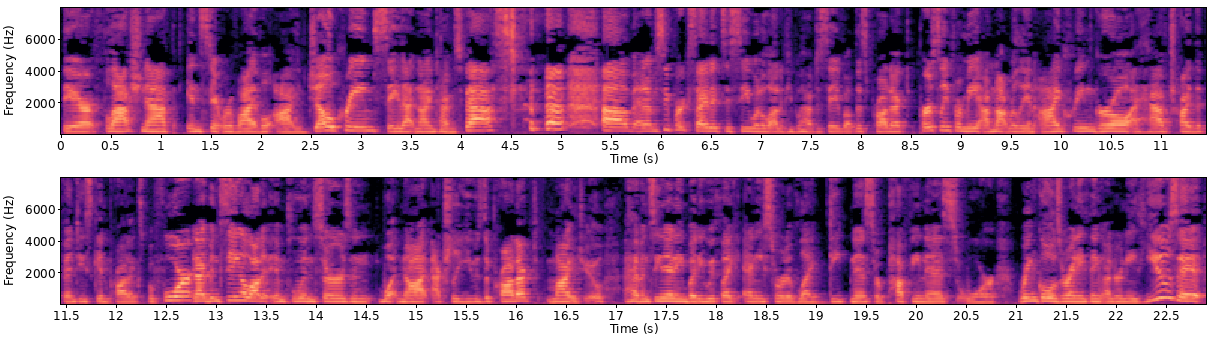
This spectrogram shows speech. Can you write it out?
their Flash Nap Instant Revival Eye Gel Cream. Say that nine times fast. um, and I'm super excited to see what a lot of people have to say about this product product. Personally, for me, I'm not really an eye cream girl. I have tried the Fenty Skin products before, and I've been seeing a lot of influencers and whatnot actually use the product. Mind you, I haven't seen anybody with like any sort of like deepness or puffiness or wrinkles or anything underneath use it,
